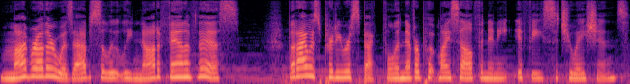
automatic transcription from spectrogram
My brother was absolutely not a fan of this, but I was pretty respectful and never put myself in any iffy situations.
